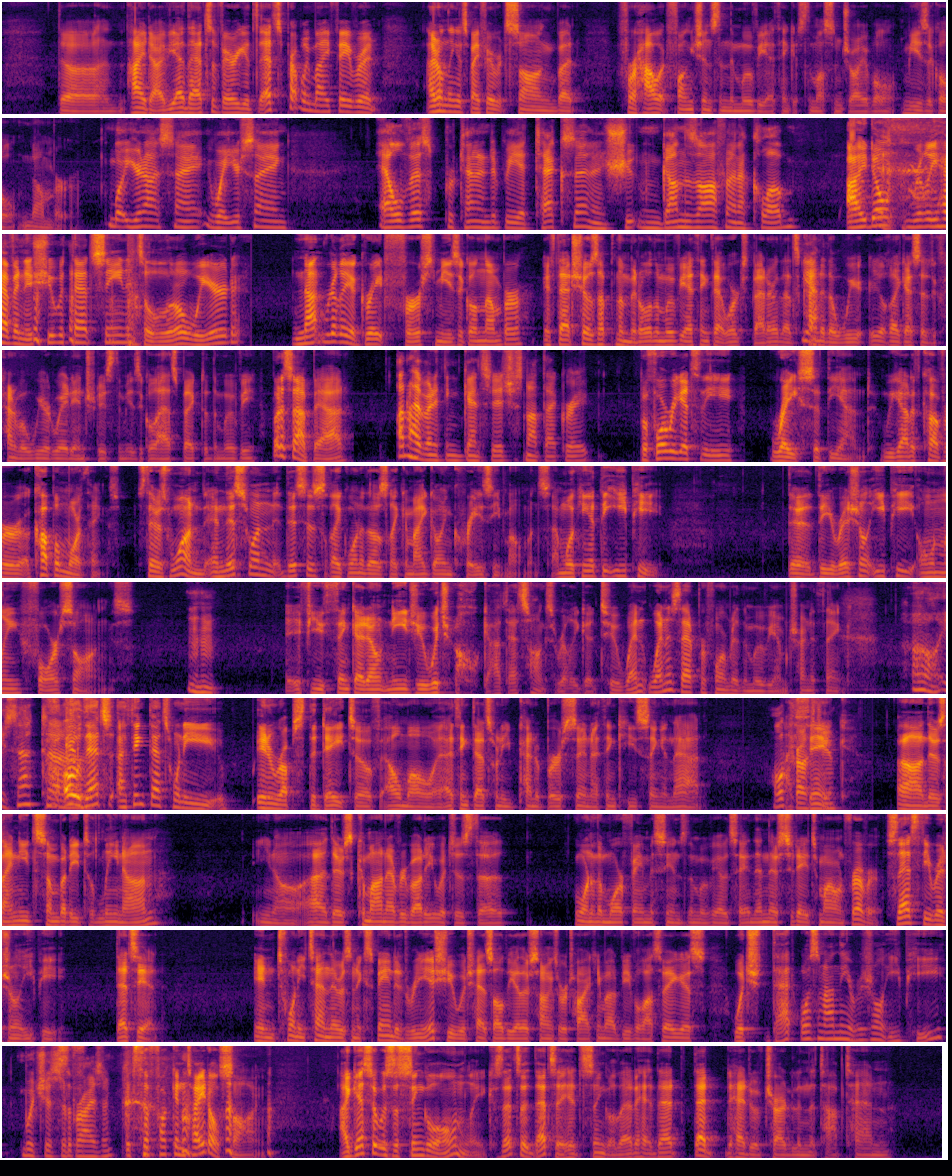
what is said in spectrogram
the high dive. Yeah, that's a very good. That's probably my favorite. I don't think it's my favorite song, but for how it functions in the movie, I think it's the most enjoyable musical number. What you're not saying? Wait, you're saying Elvis pretending to be a Texan and shooting guns off in a club? I don't really have an issue with that scene. It's a little weird. Not really a great first musical number. If that shows up in the middle of the movie, I think that works better. That's kind Yeah. of the weird, like I said, it's kind of a weird way to introduce the musical aspect of the movie, but it's not bad. I don't have anything against it. It's just not that great. Before we get to the race at the end, we got to cover a couple more things. So there's one, and this one, this is like one of those like, am I going crazy moments? I'm looking at the EP. The the original EP only four songs. Mhm. If you think I don't need you, which oh god, that song's really good too. When when is that performed in the movie? I'm trying to think. Oh, is that? Uh, oh, that's I think that's when he interrupts the date of Elmo. I think that's when he kind of bursts in. I think he's singing that. I'll trust I you. Uh, there's I Need Somebody to Lean On. You know, uh, there's Come On Everybody, which is the one of the more famous scenes of the movie, I would say. And then there's Today, Tomorrow, and Forever. So that's the original EP. That's it. In 2010, there was an expanded reissue, which has all the other songs we're talking about, Viva Las Vegas, which that wasn't on the original EP. Which is the f- surprising. It's the fucking title song. I guess it was a single only because that's a that's a hit single that had that that had to have charted in the top ten.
